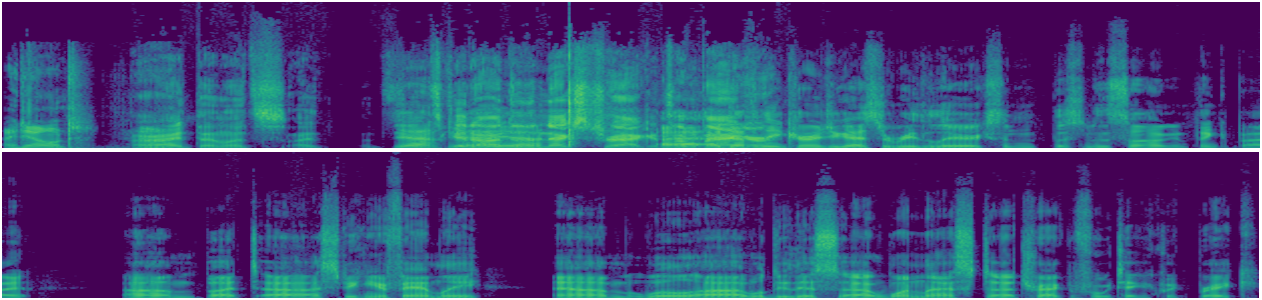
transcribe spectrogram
I don't. All right, then let's I, let's, Yeah, let's get yeah, on to yeah. the next track. It's I, a I- I banger. I definitely encourage you guys to read the lyrics and listen to the song and think about it. Um, but uh, speaking of family, um, we'll uh, we'll do this uh, one last uh, track before we take a quick break.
